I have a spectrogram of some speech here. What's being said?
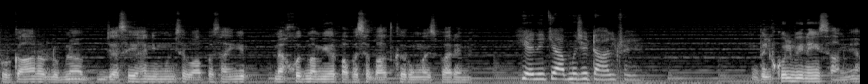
फुरकान और लुबना जैसे ही हनीमून से वापस आएँगे मैं खुद मम्मी और पापा से बात करूँगा इस बारे में। यानी कि आप मुझे टाल रहे हैं? बिल्कुल भी नहीं सामिया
